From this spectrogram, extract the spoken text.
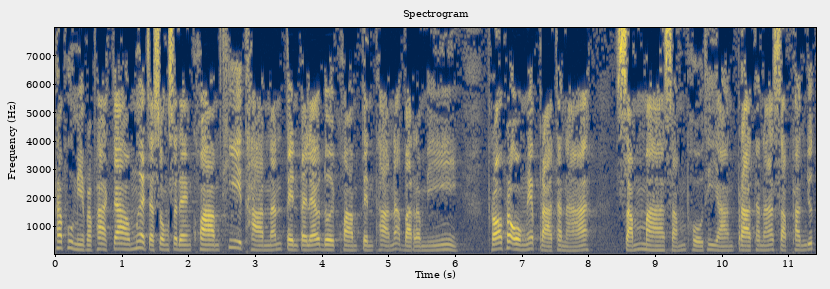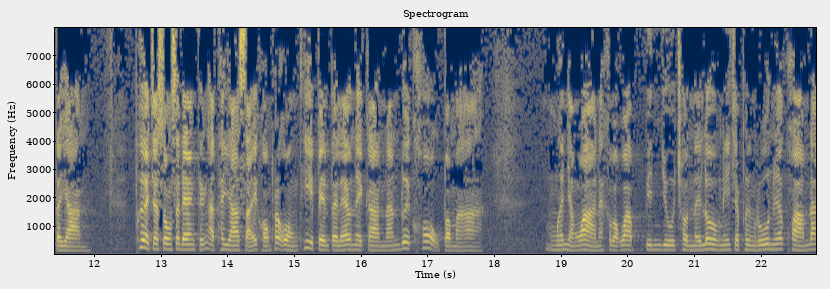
พระผู้มีพระภาคเจ้าเมื่อจะทรงแสดงความที่ทานนั้นเป็นไปแล้วโดยความเป็นทานบารมี เพราะพระองค์เนี่ยปรารถนาสัมมาสัมโพธิญาณปรารถนาสัพพัญยุตยานเพื่อจะทรงแสดงถึงอัธยาศัยของพระองค์ที่เป็นไปแล้วในการนั้นด้วยข้ออุปมา เหมือนอย่างว่านะเขาบอกว่าปินยูชนในโลกนี้จะเพิ่งรู้เนื้อความได้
